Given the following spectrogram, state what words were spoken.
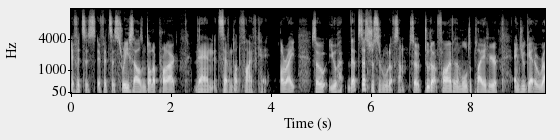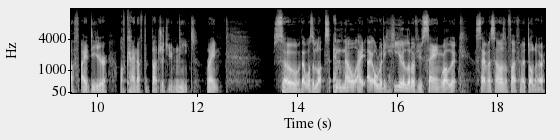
if it's a, if it's a $3,000 product, then it's 7.5K. All right, so you that's that's just a rule of thumb. So 2.5 is a multiplier here, and you get a rough idea of kind of the budget you need, right? So that was a lot. And now I, I already hear a lot of you saying, well, look, $7,500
